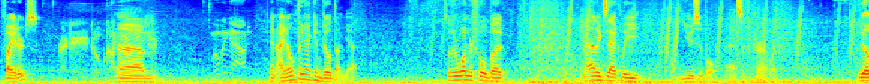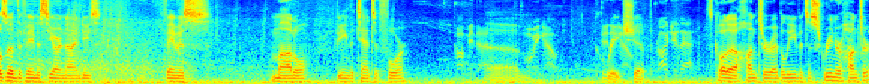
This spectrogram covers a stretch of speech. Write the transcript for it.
fighters. Um, Moving out. and I don't think I can build them yet. So they're wonderful, but not exactly usable as of currently. We also have the famous CR90s, famous model being the Tantive 4. Copy that. Um. Great ship. It's called a hunter, I believe. It's a screener hunter,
